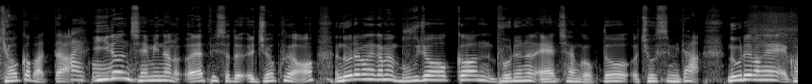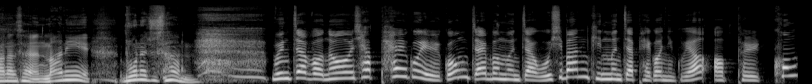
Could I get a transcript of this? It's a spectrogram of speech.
겪어봤다. 아이고. 이런 재미난 에피소드 좋고요. 노래방에 가면 무조건 부르는 애창곡도 좋습니다. 노래방에 관한 사연 많이 보내주삼. 문자 번호 샵8910 짧은 문자 50원, 긴 문자 100원이고요. 어플 콩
